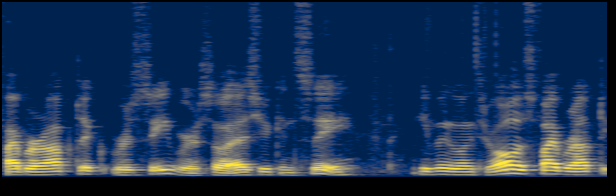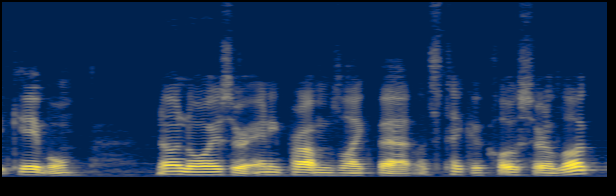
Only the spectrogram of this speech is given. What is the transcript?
fiber optic receiver. So as you can see, even going through all this fiber optic cable, no noise or any problems like that. Let's take a closer look.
